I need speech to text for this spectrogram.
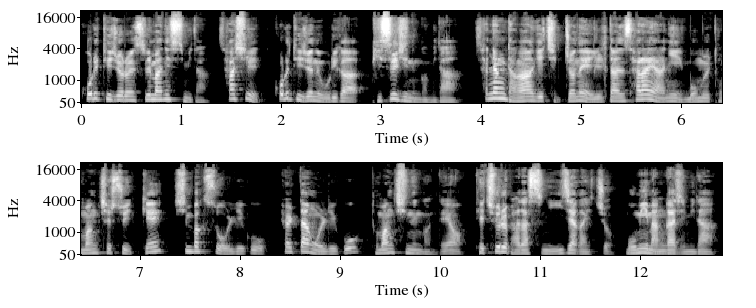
코르티졸은 쓸만했습니다. 사실 코르티졸은 우리가 빚을 지는 겁니다. 사냥당하기 직전에 일단 살아야 하니 몸을 도망칠 수 있게 심박수 올리고 혈당 올리고 도망치는 건데요. 대출을 받았으니 이자가 있죠. 몸이 망가집니다.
